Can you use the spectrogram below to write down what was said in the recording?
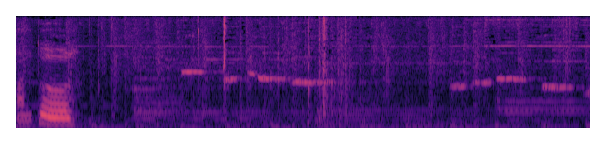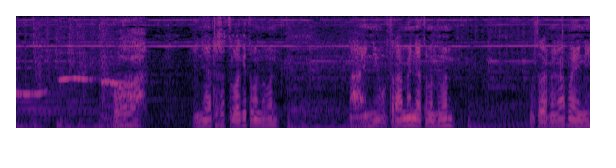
Mantul. Ini ada satu lagi teman-teman. Nah ini Ultraman ya teman-teman. Ultraman apa ini?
